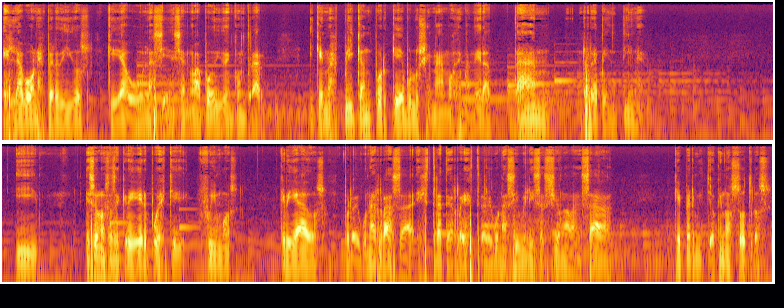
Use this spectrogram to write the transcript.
eslabones perdidos que aún la ciencia no ha podido encontrar y que no explican por qué evolucionamos de manera tan repentina. Y eso nos hace creer pues que fuimos creados por alguna raza extraterrestre, alguna civilización avanzada que permitió que nosotros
